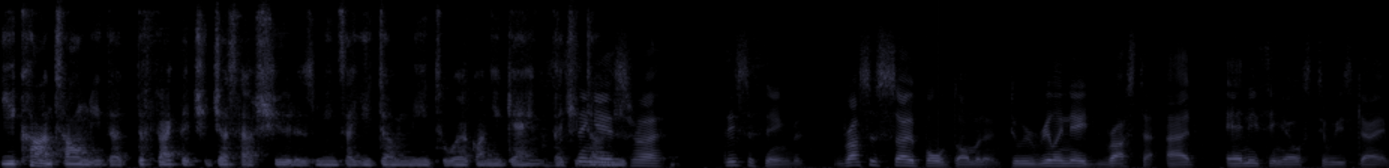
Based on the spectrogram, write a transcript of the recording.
You can't tell me that the fact that you just have shooters means that you don't need to work on your game. the That you thing don't is, need. right? This is the thing, but Russ is so ball dominant. Do we really need Russ to add anything else to his game?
